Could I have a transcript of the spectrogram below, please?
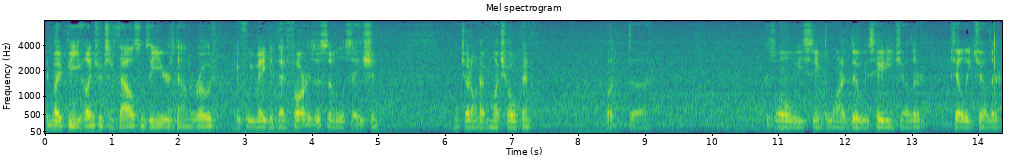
It might be hundreds of thousands of years down the road if we make it that far as a civilization, which I don't have much hope in. But, because uh, all we seem to want to do is hate each other, kill each other.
